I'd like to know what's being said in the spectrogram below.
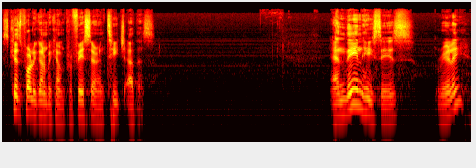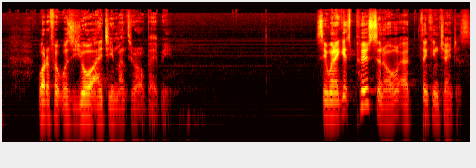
This kid's probably going to become a professor and teach others. And then he says, Really? What if it was your 18 month year old baby? See, when it gets personal, our thinking changes.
